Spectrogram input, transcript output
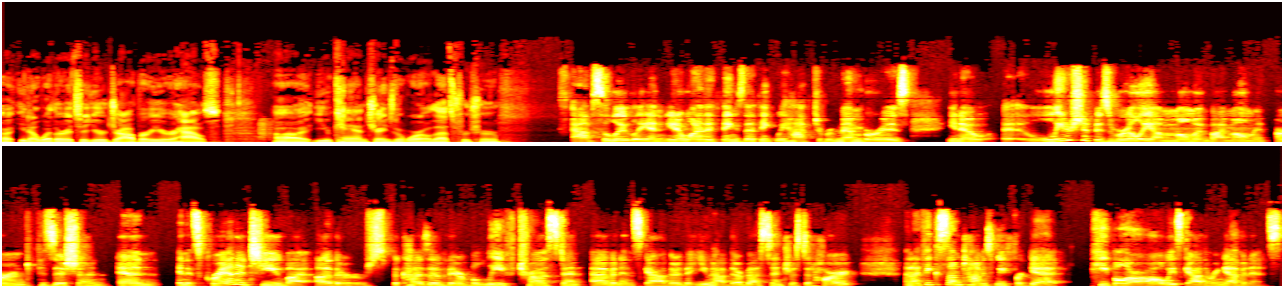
uh, you know, whether it's at your job or your house, uh, you can change the world. That's for sure. Absolutely. And, you know, one of the things I think we have to remember is, you know, leadership is really a moment by moment earned position. And and it's granted to you by others because of their belief, trust, and evidence gathered that you have their best interest at heart. And I think sometimes we forget people are always gathering evidence.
